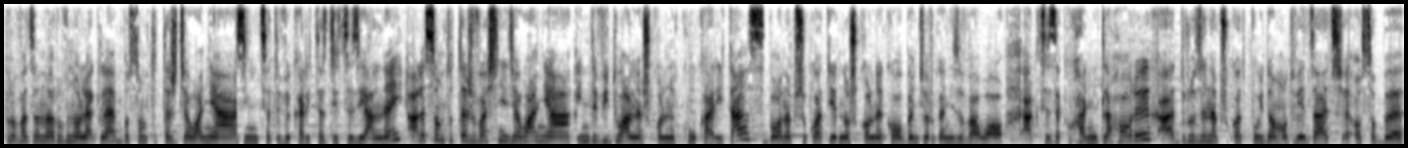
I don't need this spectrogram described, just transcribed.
prowadzona równolegle, bo są to też działania z inicjatywy Caritas diecezjalnej, ale są to też właśnie działania indywidualne szkolnych kół Caritas, bo na przykład jedno szkolne koło będzie organizowało akcję Zakochani dla chorych, a drudzy na przykład pójdą odwiedzać osoby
